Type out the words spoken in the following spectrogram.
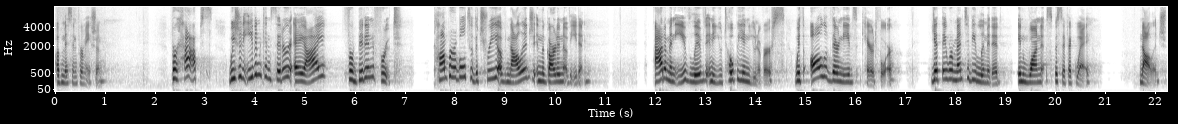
of misinformation. Perhaps we should even consider AI forbidden fruit, comparable to the tree of knowledge in the Garden of Eden. Adam and Eve lived in a utopian universe with all of their needs cared for, yet they were meant to be limited in one specific way knowledge.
